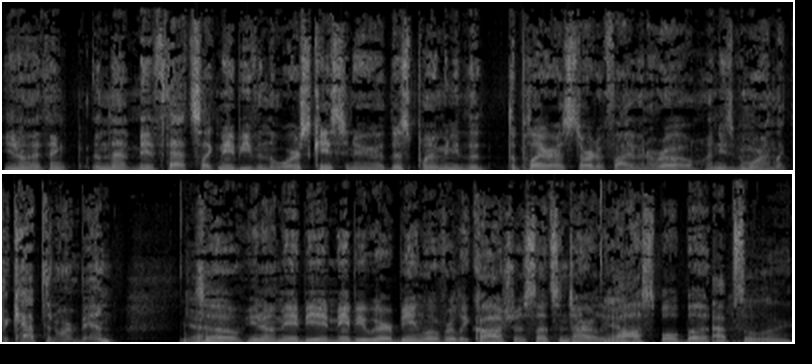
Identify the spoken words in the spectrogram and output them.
you know, I think, and that if that's like maybe even the worst case scenario at this point, I mean, the the player has started five in a row, and he's been wearing like the captain armband. yeah, So you know, maybe maybe we are being overly cautious. That's entirely Yeah. possible, but absolutely.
